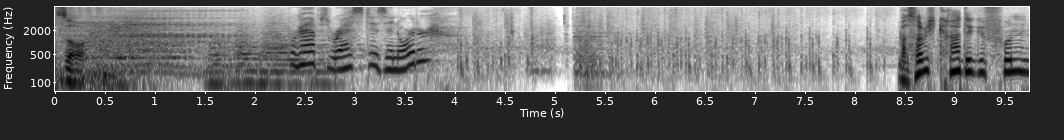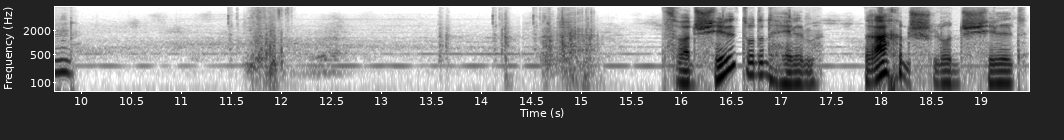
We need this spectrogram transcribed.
So, Perhaps rest is in order? Was habe ich gerade gefunden? Das war ein Schild oder ein Helm? Drachenschlundschild.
